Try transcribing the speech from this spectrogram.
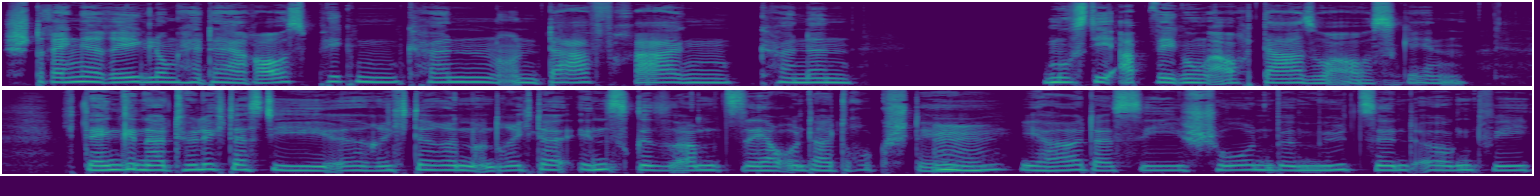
strenge Regelung hätte herauspicken können und da fragen können, muss die Abwägung auch da so ausgehen? Ich denke natürlich, dass die äh, Richterinnen und Richter insgesamt sehr unter Druck stehen. Mhm. Ja, dass sie schon bemüht sind, irgendwie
